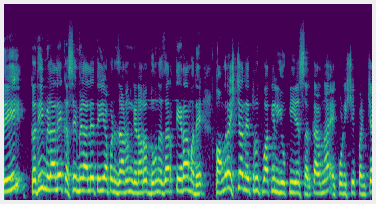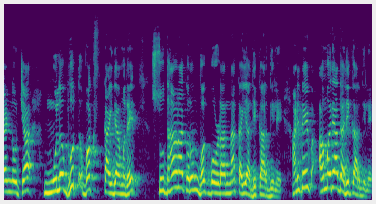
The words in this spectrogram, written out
ते कधी मिळाले कसे मिळाले तेही आपण जाणून घेणार आहोत. दोन हजार तेरामध्ये काँग्रेसच्या नेतृत्वातील यू पी ए सरकारनं एकोणीसशे पंच्याण्णवच्या मूलभूत वक्फ कायद्यामध्ये सुधारणा करून वक्फ बोर्डांना काही अधिकार दिले आणि ते अमर्याद अधिकार दिले.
